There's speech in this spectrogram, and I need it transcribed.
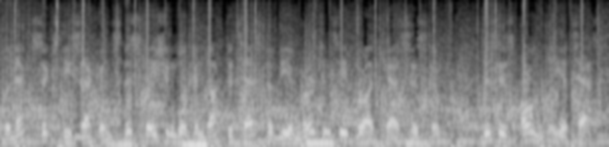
For the next 60 seconds, this station will conduct a test of the emergency broadcast system. This is only a test.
